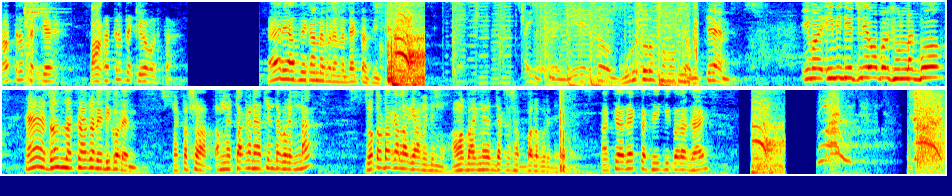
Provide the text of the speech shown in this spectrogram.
রাত্রে থেকে, রাত্রে কি অবস্থা? হ্যাঁ আপনি কান্না করেন না, দেখতাছি। গুরুতর সমস্যা, বুঝছেন? ইমিডিয়েটলি অপারেশন লাগবো। হ্যাঁ দশ লাখ টাকা রেডি করেন। ডাক্তার সাহেব, আপনি টাকা নেওয়ার চিন্তা করেন না। যত টাকা লাগে আমি দিব আমার বাইকনের ডাক্তার সাহেব ভালো করে দেন। আচ্ছা দেখতাছি কি করা যায় ডাক্তার সাহেব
